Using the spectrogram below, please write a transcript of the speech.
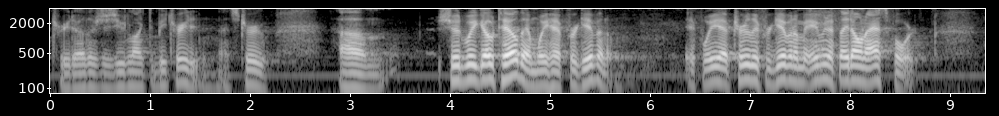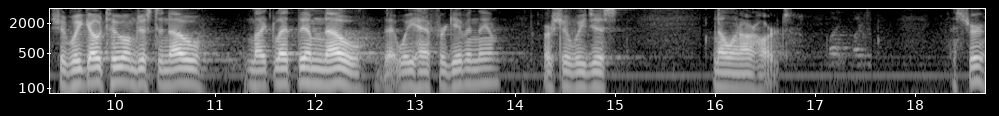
treat others as you'd like to be treated. That's true. Um, should we go tell them we have forgiven them? If we have truly forgiven them, even if they don't ask for it, should we go to them just to know, like let them know that we have forgiven them? Or should we just know in our hearts? That's true.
